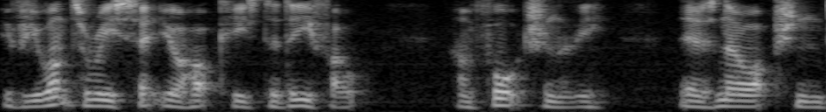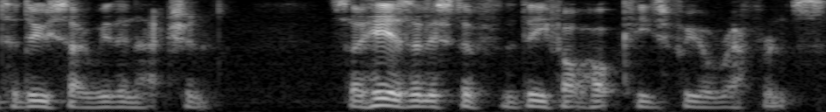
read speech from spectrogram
If you want to reset your hotkeys to default, unfortunately, there is no option to do so within Action. So here's a list of the default hotkeys for your reference.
